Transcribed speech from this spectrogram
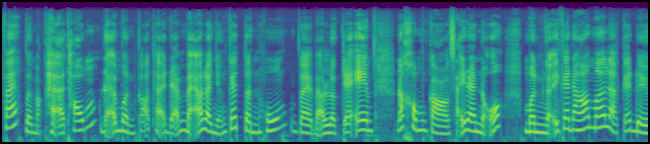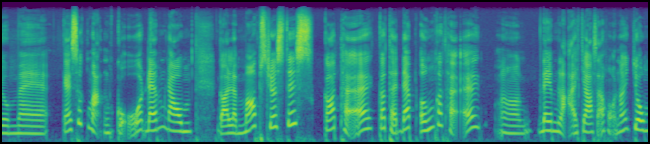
pháp về mặt hệ thống để mình có thể đảm bảo là những cái tình huống về bạo lực trẻ em nó không còn xảy ra nữa. Mình nghĩ cái đó mới là cái điều mà cái sức mạnh của đám đông gọi là mob justice có thể có thể đáp ứng có thể uh, đem lại cho xã hội nói chung.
